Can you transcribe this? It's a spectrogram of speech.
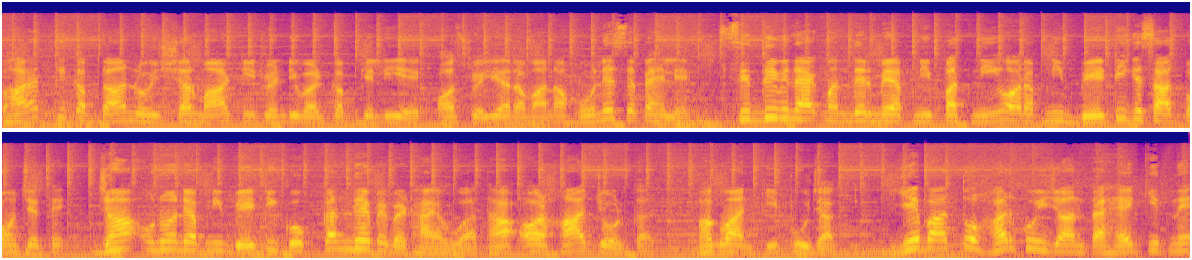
भारत के कप्तान Rohit Sharma T twenty world cup के लिए ऑस्ट्रेलिया रवाना होने से पहले सिद्धि विनायक मंदिर में अपनी पत्नी और अपनी बेटी के साथ पहुँचे थे, जहाँ उन्होंने अपनी बेटी को कंधे पे बैठाया हुआ था और हाथ जोड़कर भगवान की पूजा की। ये बात तो हर कोई जानता है कि इतने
